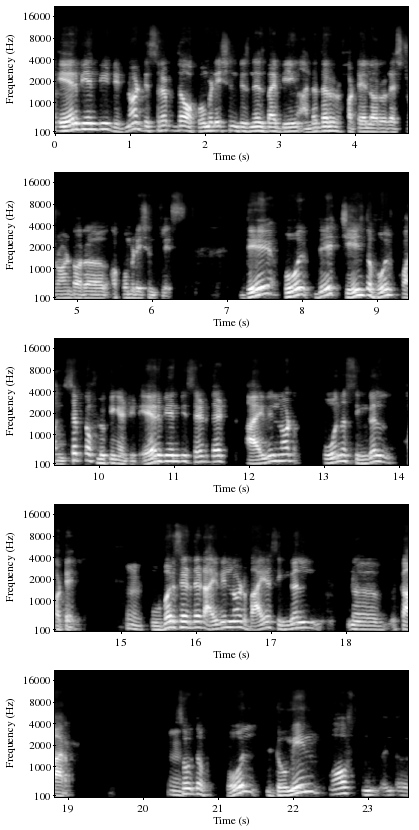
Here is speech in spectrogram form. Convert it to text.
Airbnb did not disrupt the accommodation business by being another hotel or a restaurant or a accommodation place. They whole they changed the whole concept of looking at it. Airbnb said that I will not own a single hotel. Hmm. Uber said that I will not buy a single uh, car. Hmm. So the whole domain of uh,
